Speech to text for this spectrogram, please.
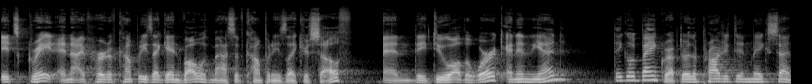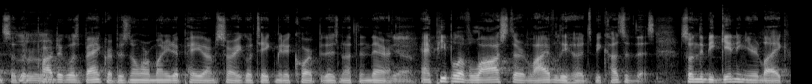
it's great. And I've heard of companies that get involved with massive companies like yourself and they do all the work. And in the end, they go bankrupt or the project didn't make sense. So the Mm. project goes bankrupt. There's no more money to pay you. I'm sorry, go take me to court, but there's nothing there. Yeah. And people have lost their livelihoods because of this. So in the beginning, you're like,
